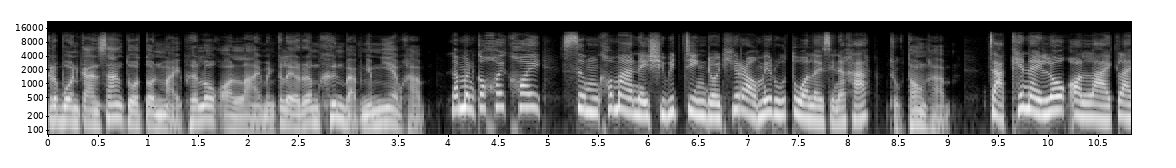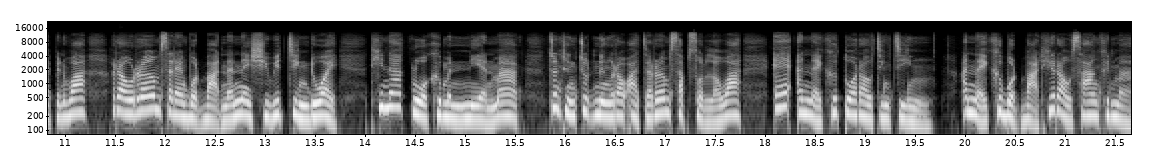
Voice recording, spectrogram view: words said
กระบวนการสร้างตัวตนใหม่เพื่อโลกออนไลน์มันก็เลยเริ่มขึ้นแบบเงียบๆครับแล้วมันก็ค่อยๆ ซึมเข้ามาในชีวิตจริง โดยที่เราไม่รู้ตัวเลยสินะคะ ถูกต้องครับ จากแค่ในโลกออนไลน์กลายเป็นว่า เราเริ่มแสดงบทบาทนั้นในชีวิตจริงด้วย ที่น่ากลัวคือมันเนียนมาก จนถึงจุดหนึ่งเราอาจจะเริ่มสับสนแล้วว่า เอ๊ะอันไหนคือตัวเราจริง ๆ อันไหนคือบทบาทที่เราสร้างขึ้นมา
